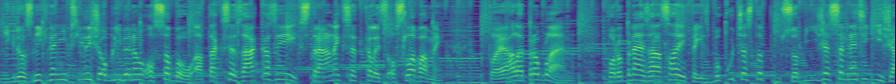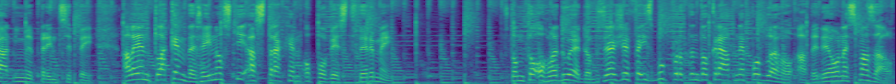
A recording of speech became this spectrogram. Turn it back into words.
Nikdo z nich není příliš oblíbenou osobou a tak se zákazy jejich stránek setkali s oslavami. To je ale problém. Podobné zásahy Facebooku často působí, že se neřídí žádnými principy, ale jen tlakem veřejnosti a strachem o pověst firmy. V tomto ohledu je dobře, že Facebook pro tentokrát nepodlehl a video nesmazal.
